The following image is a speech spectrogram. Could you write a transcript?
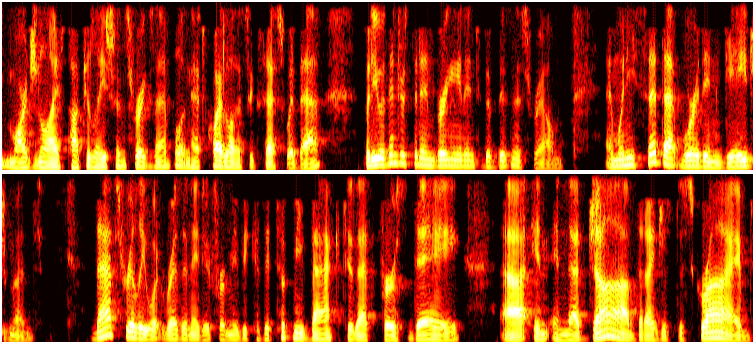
marginalized populations, for example, and had quite a lot of success with that. But he was interested in bringing it into the business realm. And when he said that word engagement, that's really what resonated for me because it took me back to that first day uh, in, in that job that I just described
